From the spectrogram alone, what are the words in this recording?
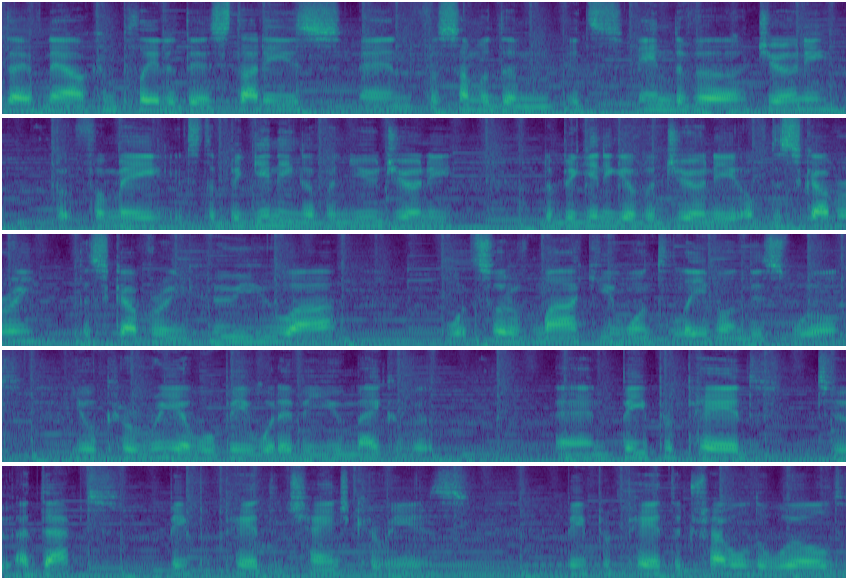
They've now completed their studies and for some of them it's end of a journey, but for me it's the beginning of a new journey the beginning of a journey of discovery, discovering who you are, what sort of mark you want to leave on this world. Your career will be whatever you make of it. And be prepared to adapt, be prepared to change careers, be prepared to travel the world,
